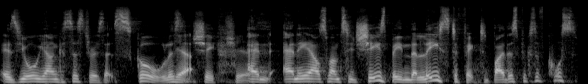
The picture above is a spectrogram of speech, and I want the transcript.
is your younger sister is at school, isn't Yeah, she? she is. And and Eyal's mum said she's been the least affected by this because, of course,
